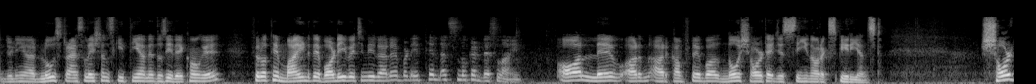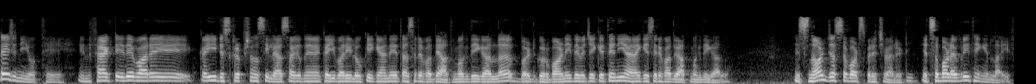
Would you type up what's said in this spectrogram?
ਜਿਹੜੀਆਂ ਲੂਸ ਟ੍ਰਾਂਸਲੇਸ਼ਨਸ ਕੀਤੀਆਂ ਨੇ ਤੁਸੀਂ ਦੇਖੋਗੇ ਫਿਰ ਉੱਥੇ ਮਾਈਂਡ ਤੇ ਬਾਡੀ ਵਿੱਚ ਨਹੀਂ ਲੈ ਰਹੇ ਬਟ ਇੱਥੇ let's look at this line all live earn are comfortable no shortage is seen ਔਰ ਐਕਸਪੀਰੀਐਂਸਡ ਸ਼ਾਰਟੇਜ ਨਹੀਂ ਉੱਥੇ ਇਨਫੈਕਟ ਇਹਦੇ ਬਾਰੇ ਕਈ ਡਿਸਕ੍ਰਿਪਸ਼ਨ ਅਸੀਂ ਲੈ ਸਕਦੇ ਹਾਂ ਕਈ ਵਾਰੀ ਲੋਕੀ ਕਹਿੰਦੇ ਇਹ ਤਾਂ ਸਿਰਫ ਅਧਿਆਤਮਕ ਦੀ ਗੱਲ ਹੈ ਬਟ ਗੁਰਬਾਣੀ ਦੇ ਵਿੱਚ ਇਹ ਕਿਤੇ ਨਹੀਂ ਆਇਆ ਕਿ ਸਿਰਫ ਅਧਿਆਤਮਕ ਦੀ ਗੱਲ it's not just about spirituality it's about everything in life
